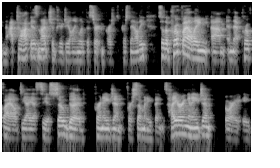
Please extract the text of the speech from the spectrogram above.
not talk as much if you're dealing with a certain pers- personality. So the profiling um, and that profile disc is so good for an agent for so many things. Hiring an agent or a, a,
